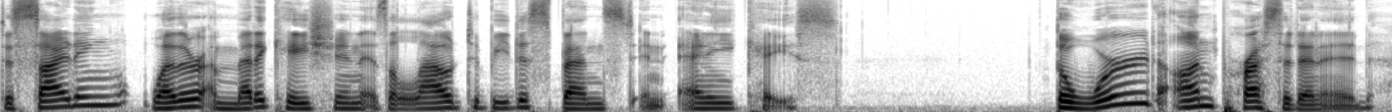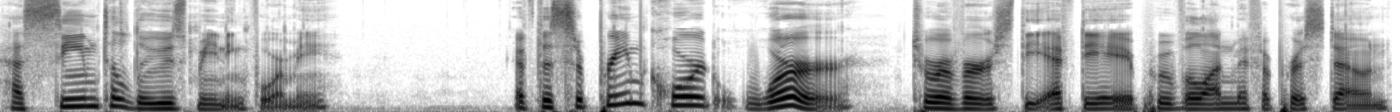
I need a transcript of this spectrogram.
deciding whether a medication is allowed to be dispensed in any case. The word unprecedented has seemed to lose meaning for me. If the Supreme Court were to reverse the FDA approval on mifepristone,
